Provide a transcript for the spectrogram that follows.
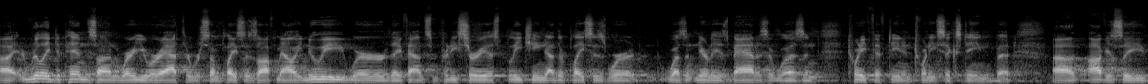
Uh, it really depends on where you were at. There were some places off Maui Nui where they found some pretty serious bleaching, other places where it wasn't nearly as bad as it was in 2015 and 2016. But uh, obviously,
